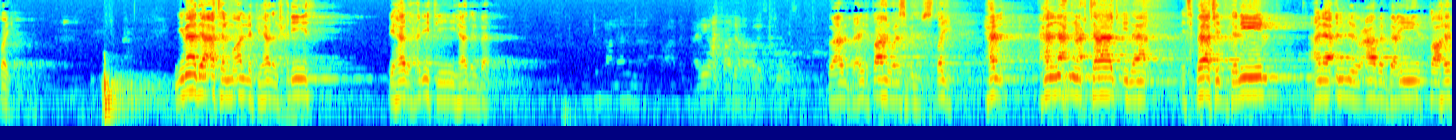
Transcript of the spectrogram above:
طيب. لماذا أتى المؤلف في هذا الحديث؟ بهذا الحديث في هذا الباب. دعاء البعير طاهر وليس بنجس طيب هل هل نحن نحتاج إلى إثبات الدليل على أن لعاب البعير طاهر؟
